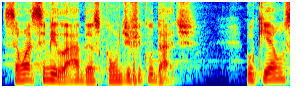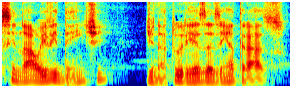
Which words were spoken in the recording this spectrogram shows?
são assimiladas com dificuldade, o que é um sinal evidente de naturezas em atraso.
